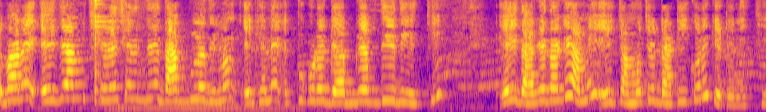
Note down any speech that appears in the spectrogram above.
এবারে এই যে আমি ছেড়ে ছেড়ে দিয়ে দাগগুলো দিলাম, এখানে একটু করে গ্যাপ গ্যাপ দিয়ে দিয়েছি এই দাগে দাগে আমি এই চামচের ডাটি করে কেটে নিচ্ছি।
